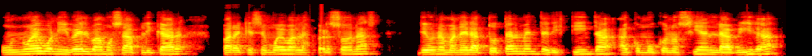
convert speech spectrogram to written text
Un nuevo nivel vamos a aplicar para que se muevan las personas de una manera totalmente distinta a como conocían la vida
